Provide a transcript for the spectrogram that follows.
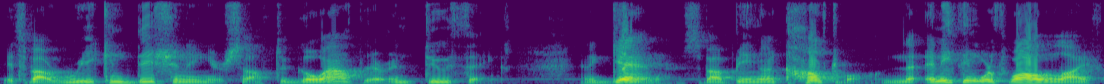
It's about reconditioning yourself to go out there and do things. And again, it's about being uncomfortable. Anything worthwhile in life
